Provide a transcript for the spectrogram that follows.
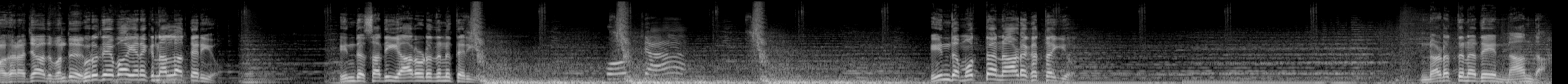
மகாராஜா அது வந்து குருதேவா எனக்கு நல்லா தெரியும். இந்த சதி யாரோடதுன்னு தெரியும். போச்சா? இந்த மொத்த நாடகத்தையும் நடத்தினதே நான் தான்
